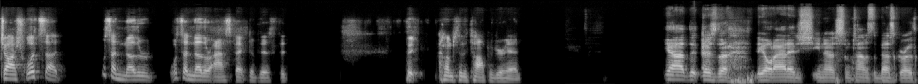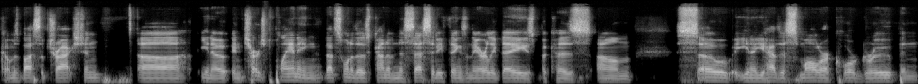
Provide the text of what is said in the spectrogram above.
josh what's a what's another what's another aspect of this that that comes to the top of your head? Yeah, there's the the old adage, you know, sometimes the best growth comes by subtraction. Uh, you know, in church planning, that's one of those kind of necessity things in the early days because um so, you know, you have this smaller core group and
